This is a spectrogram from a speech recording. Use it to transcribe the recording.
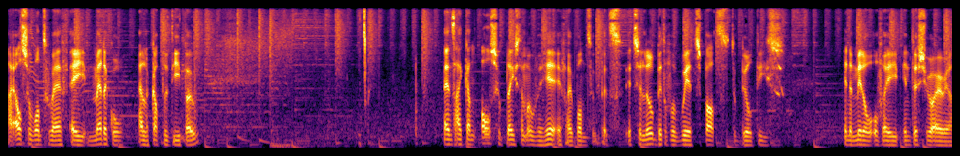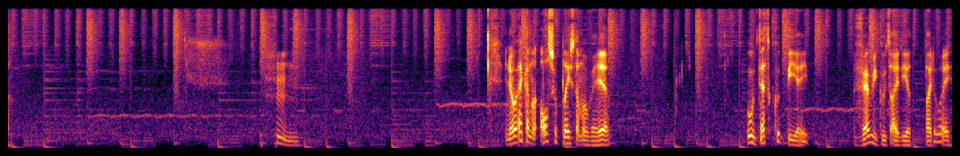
I also want to have a medical helicopter depot. And I can also place them over here if I want to, but it's a little bit of a weird spot to build these in the middle of a industrial area. Hmm. You know, I can also place them over here. Ooh, that could be a very good idea, by the way.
